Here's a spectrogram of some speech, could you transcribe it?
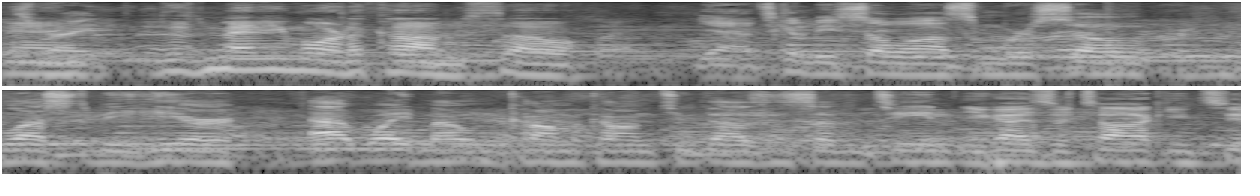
and right. There's many more to come. So Yeah, yeah, it's gonna be so awesome. We're so blessed to be here at White Mountain Comic Con 2017. You guys are talking to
